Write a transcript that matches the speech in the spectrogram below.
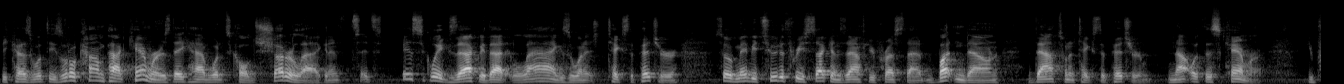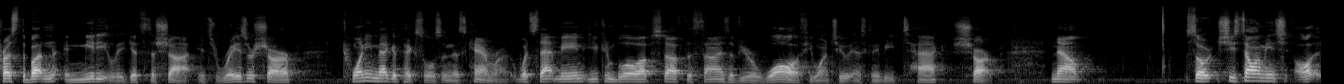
because with these little compact cameras, they have what's called shutter lag. And it's, it's basically exactly that. It lags when it takes the picture. So maybe two to three seconds after you press that button down, that's when it takes the picture. Not with this camera. You press the button, immediately gets the shot. It's razor sharp, 20 megapixels in this camera. What's that mean? You can blow up stuff the size of your wall if you want to, and it's going to be tack sharp. Now, so she's telling me she, all,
